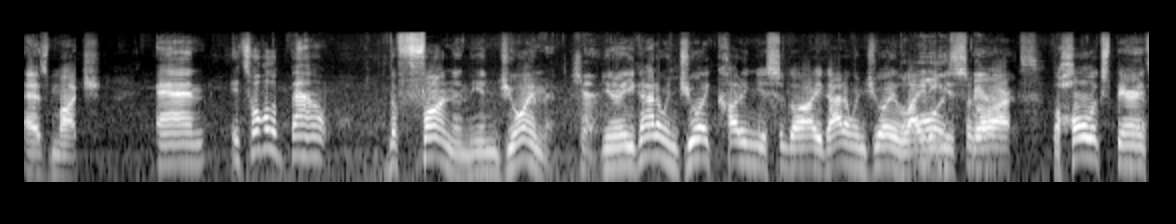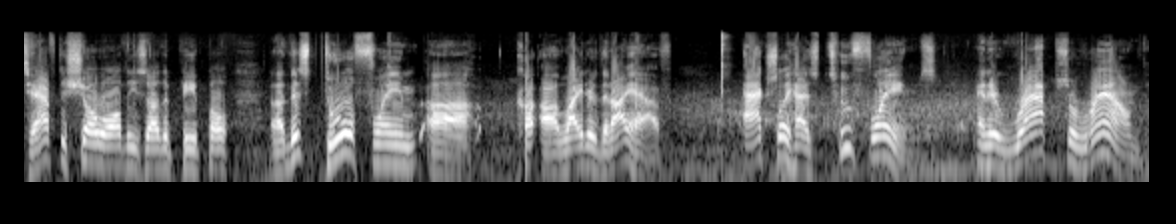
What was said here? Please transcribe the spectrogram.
as much. And it's all about the fun and the enjoyment. Sure. You know, you got to enjoy cutting your cigar, you got to enjoy lighting your cigar, the whole experience. You have to show all these other people. Uh, this dual flame uh, uh, lighter that I have actually has two flames and it wraps around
